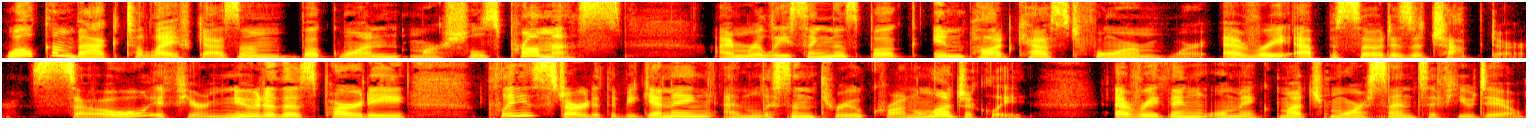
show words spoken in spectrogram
Welcome back to Lifegasm, Book One Marshall's Promise. I'm releasing this book in podcast form where every episode is a chapter. So if you're new to this party, please start at the beginning and listen through chronologically. Everything will make much more sense if you do.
